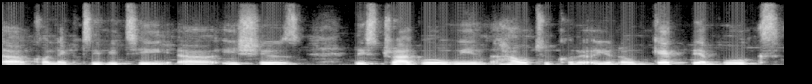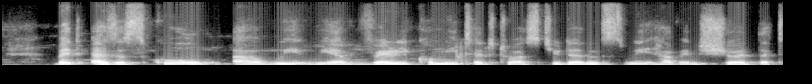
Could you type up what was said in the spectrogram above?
uh, connectivity uh, issues. They struggle with how to, you know, get their books. But as a school, uh, we, we are very committed to our students. We have ensured that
